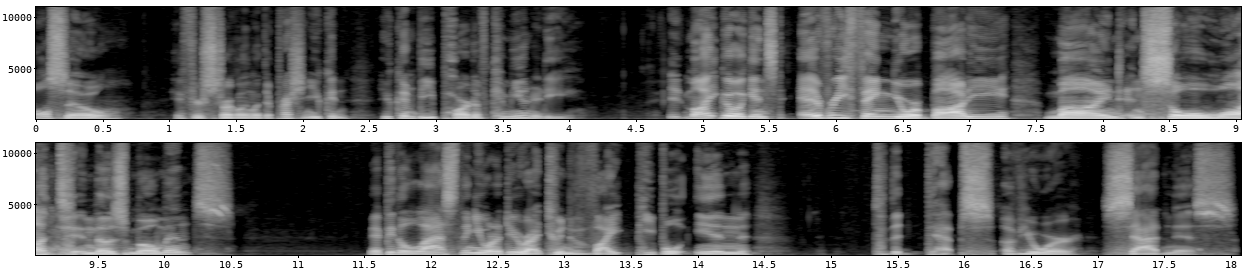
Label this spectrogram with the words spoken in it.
Also, if you're struggling with depression, you can, you can be part of community. It might go against everything your body, mind, and soul want in those moments. Maybe the last thing you want to do, right? To invite people in to the depths of your sadness.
